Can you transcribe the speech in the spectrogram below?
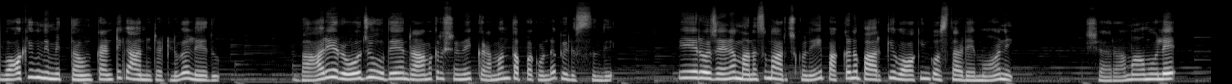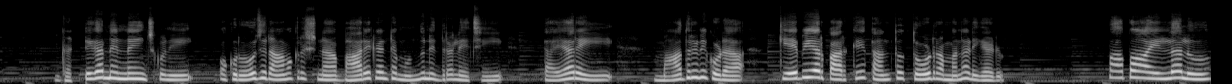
వాకింగ్ నిమిత్తం కంటికి ఆనేటట్లుగా లేదు. భార్య రోజు ఉదయం రామకృష్ణని క్రమం తప్పకుండా పిలుస్తుంది. ఏ రోజైనా మనసు మార్చుకుని పక్కన పార్క్కి వాకింగ్ వస్తాడేమో అని. షరా మామూలే. గట్టిగా నిర్ణయించుకుని ఒకరోజు రామకృష్ణ భార్య కంటే ముందు నిద్రలేచి తయారయ్యి మాధురిని కూడా కేబీఆర్ పార్క్కి తనతో తోడు రమ్మని అడిగాడు. పాప ఆ ఇల్లాలు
